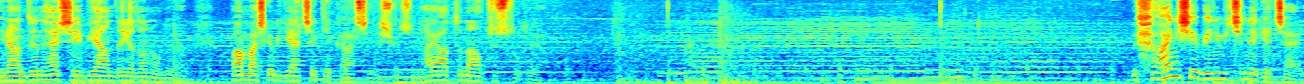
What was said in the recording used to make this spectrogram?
İnandığın her şey bir anda yalan oluyor. Bambaşka bir gerçekle karşılaşıyorsun. Hayatın alt üst oluyor. Üf, aynı şey benim için de geçerli.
